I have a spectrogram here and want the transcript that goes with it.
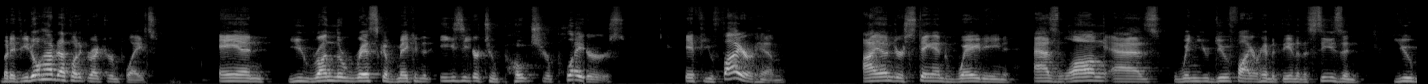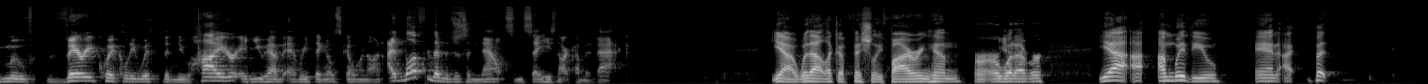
But if you don't have an athletic director in place and you run the risk of making it easier to poach your players if you fire him, I understand waiting as long as when you do fire him at the end of the season, you move very quickly with the new hire and you have everything else going on. I'd love for them to just announce and say he's not coming back. Yeah, without like officially firing him or, or yeah. whatever. Yeah, I, am with you. And I, but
